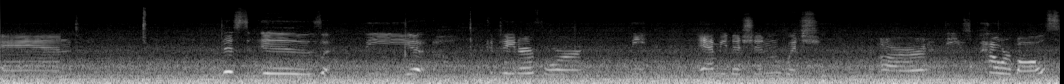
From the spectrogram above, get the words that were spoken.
and this is the container for the ammunition, which are these power balls.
